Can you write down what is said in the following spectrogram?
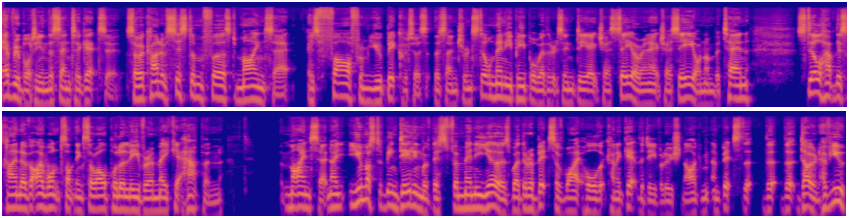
everybody in the center gets it. So a kind of system first mindset is far from ubiquitous at the center, and still many people, whether it's in DHSC or NHSE or number 10, still have this kind of I want something, so I'll pull a lever and make it happen mindset. Now, you must have been dealing with this for many years, where there are bits of Whitehall that kind of get the devolution argument and bits that that, that don't. Have you?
